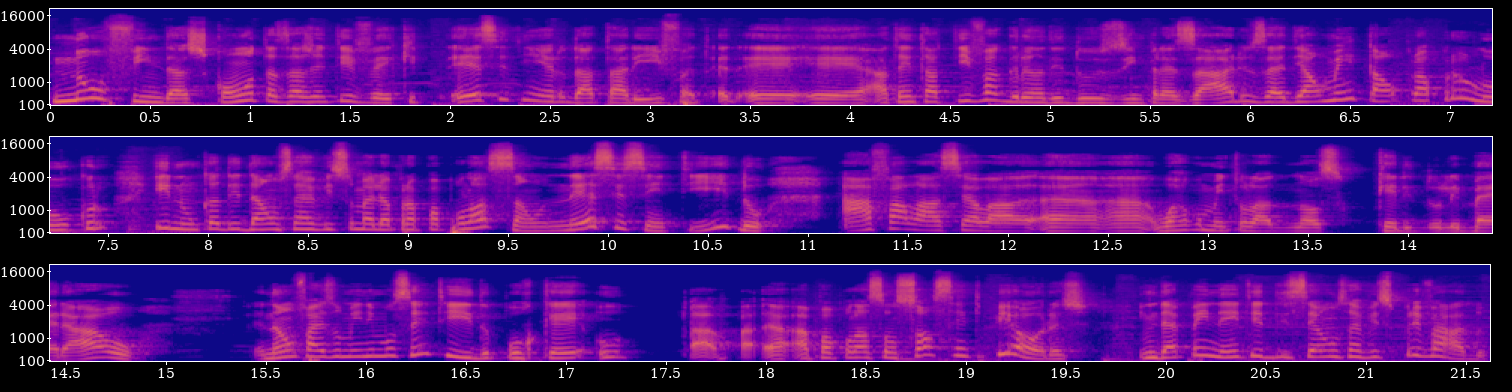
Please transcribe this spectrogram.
No fim das contas, a gente vê que esse dinheiro da tarifa, é, é, é, a tentativa grande dos empresários é de aumentar o próprio lucro e nunca de dar um serviço melhor para a população. Nesse sentido, a falácia lá, a, a, o argumento lá do nosso querido liberal não faz o mínimo sentido, porque o a, a, a, população só sente pioras, independente de ser um serviço privado.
